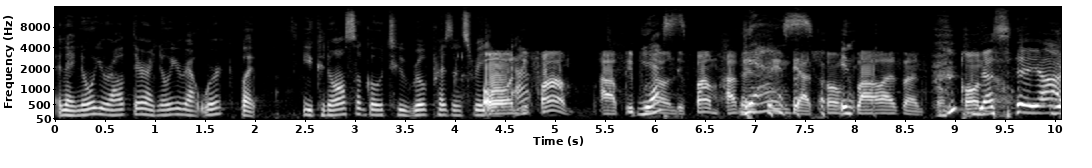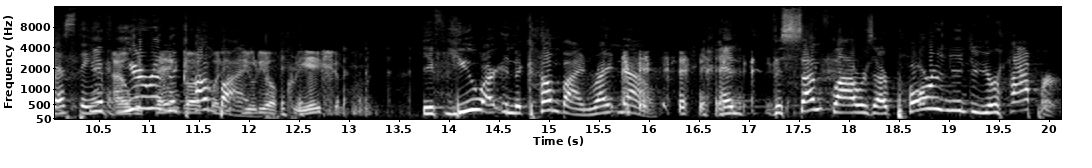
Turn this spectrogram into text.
And I know you're out there, I know you're at work, but you can also go to Real Presence Radio Or on the farm. Our people Yes. are on the farm harvesting Yes. their sunflowers and some corn. Yes, now. they are. Yes, they if are. And you're we in the thank God for the combine, beauty of creation. if you are in the combine right now, and the sunflowers are pouring into your hopper,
